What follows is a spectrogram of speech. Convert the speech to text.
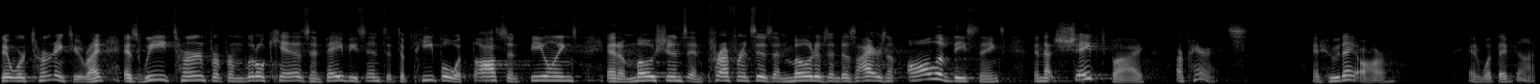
that we're turning to, right? As we turn from, from little kids and babies into to people with thoughts and feelings and emotions and preferences and motives and desires and all of these things, and that's shaped by our parents and who they are and what they've done.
